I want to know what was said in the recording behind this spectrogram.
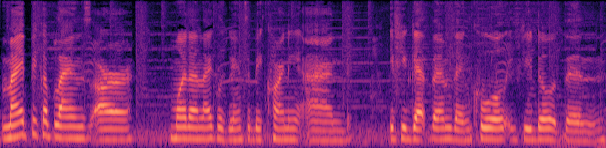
my pickup lines are more than likely going to be corny and if you get them then cool if you don't then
